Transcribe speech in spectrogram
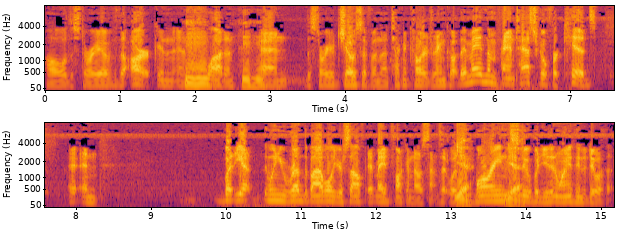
Oh, the story of the ark and, and Mm-hmm. the flood, and and the story of Joseph and the Technicolor Dreamcoat. They made them fantastical for kids, a- and but yet when you read the Bible yourself, it made fucking no sense. It was Yeah. boring, Yeah. stupid. You didn't want anything to do with it.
